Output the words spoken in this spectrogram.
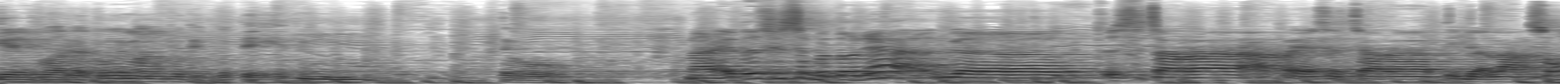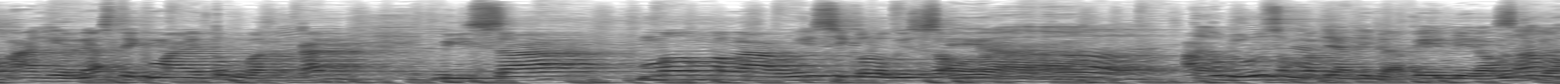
gen keluargaku memang putih-putih gitu. Tuh. Nah itu sih sebetulnya nggak secara apa ya secara tidak langsung akhirnya stigma itu bahkan bisa mempengaruhi psikologi seseorang. Iya. Aku dulu sempat yang tidak pede, kamu Sama, juga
